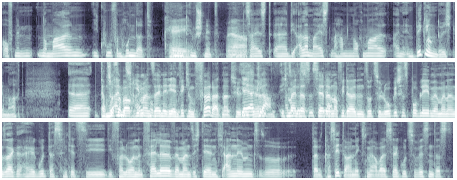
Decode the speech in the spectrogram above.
auf einem normalen IQ von 100 Okay. im, im Schnitt. Ja. Das heißt, äh, die allermeisten haben nochmal eine Entwicklung durchgemacht. Äh, Da muss aber auch jemand sein, der die Entwicklung fördert, natürlich. Ja, ja, ne? klar. Ich Also meine, das, das- ist ja dann ja. auch wieder ein soziologisches Problem, wenn man dann sagt, ja gut, das sind jetzt die, die verlorenen Fälle, wenn man sich der nicht annimmt, so, dann passiert doch nichts mehr. Aber es ist ja gut zu wissen, dass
